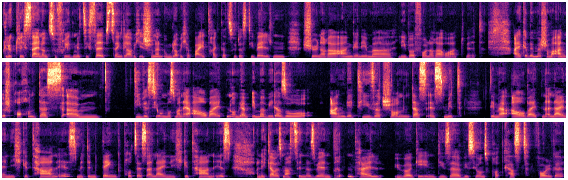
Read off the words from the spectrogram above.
Glücklichsein und zufrieden mit sich selbst sein, glaube ich, ist schon ein unglaublicher Beitrag dazu, dass die Welt ein schönerer, angenehmer, liebevollerer Ort wird. Eike, wir haben ja schon mal angesprochen, dass ähm, die Vision muss man erarbeiten und wir haben immer wieder so angeteasert schon, dass es mit dem Erarbeiten alleine nicht getan ist, mit dem Denkprozess allein nicht getan ist. Und ich glaube, es macht Sinn, dass wir einen dritten Teil übergehen, dieser Visions-Podcast-Folge,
